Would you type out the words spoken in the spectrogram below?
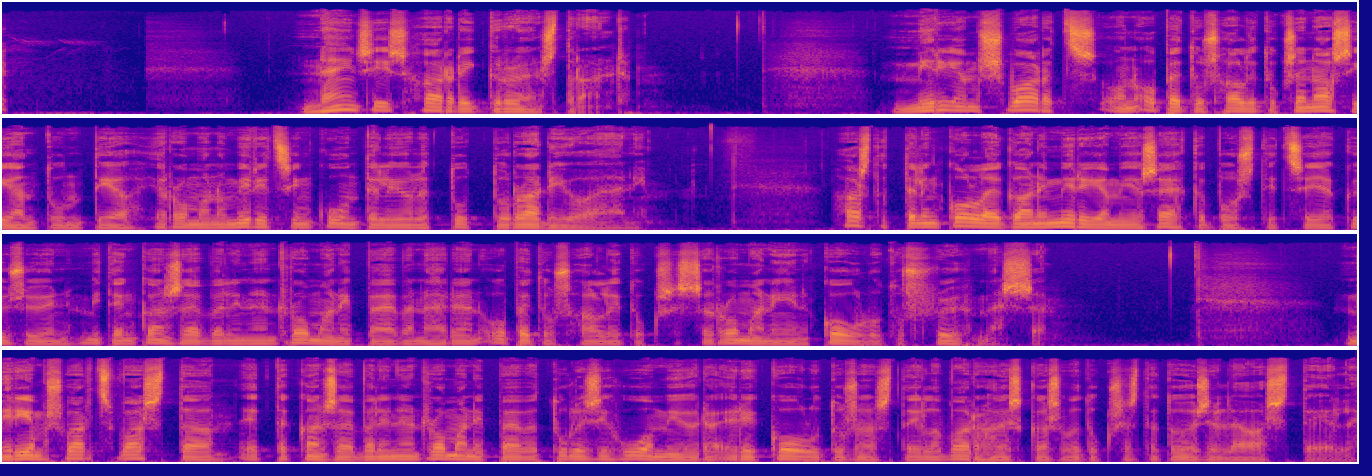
Näin siis Harry Grönstrand. Miriam Schwartz on opetushallituksen asiantuntija ja Romano Miritsin kuuntelijoille tuttu radioääni. Haastattelin kollegaani Mirjamia sähköpostitse ja kysyin, miten kansainvälinen romanipäivä nähdään opetushallituksessa romanien koulutusryhmässä. Miriam Schwartz vastaa, että kansainvälinen romanipäivä tulisi huomioida eri koulutusasteilla varhaiskasvatuksesta toiselle asteelle.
